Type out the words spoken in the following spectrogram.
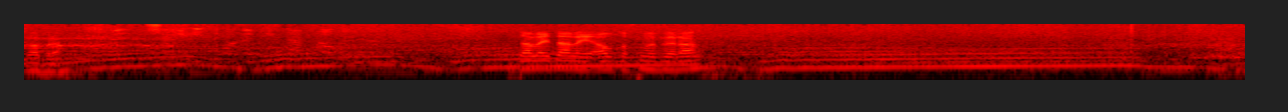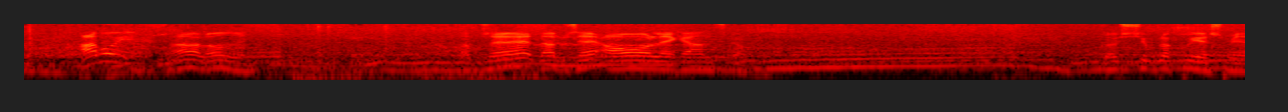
Dobra. Dalej, dalej, auto. A mój! Szalony. Dobrze, dobrze, o, elegancko. Gościu, blokujesz mnie.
